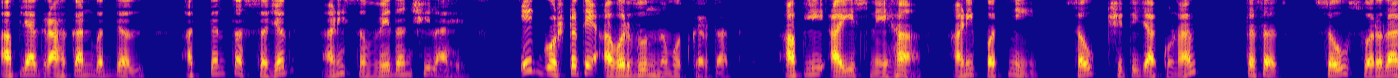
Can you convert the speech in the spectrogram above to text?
आपल्या ग्राहकांबद्दल अत्यंत सजग आणि संवेदनशील आहेत. एक गोष्ट ते आवर्जून नमूद करतात. आपली आई स्नेहा आणि पत्नी सौ क्षितिजा कुणाल तसंच सौ स्वरदा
